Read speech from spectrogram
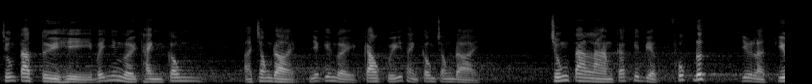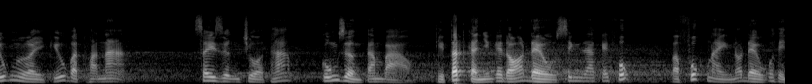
Chúng ta tùy hỷ với những người thành công ở trong đời, những cái người cao quý thành công trong đời. Chúng ta làm các cái việc phúc đức như là cứu người, cứu vật hoạn nạn, xây dựng chùa tháp, cúng dường tam bảo, thì tất cả những cái đó đều sinh ra cái phúc. Và phúc này nó đều có thể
